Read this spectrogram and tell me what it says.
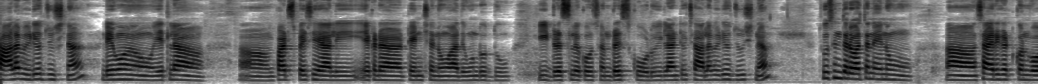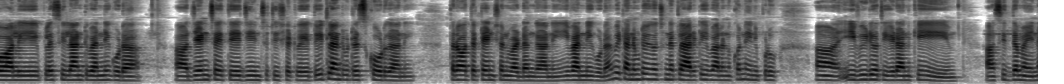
చాలా వీడియోస్ చూసిన డేమో ఎట్లా పార్టిసిపేట్ చేయాలి ఎక్కడ టెన్షను అది ఉండొద్దు ఈ డ్రెస్ల కోసం డ్రెస్ కోడ్ ఇలాంటివి చాలా వీడియోస్ చూసిన. చూసిన తర్వాత నేను శారీ కట్టుకొని పోవాలి ప్లస్ ఇలాంటివన్నీ కూడా జెంట్స్ అయితే జీన్స్ టీషర్ట్ వేయద్దు ఇట్లాంటివి డ్రెస్ కోడ్ కానీ తర్వాత టెన్షన్ పడడం కానీ ఇవన్నీ కూడా వీటన్నిటి మీద చిన్న క్లారిటీ ఇవ్వాలనుకొని నేను ఇప్పుడు ఈ వీడియో తీయడానికి సిద్ధమైన.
